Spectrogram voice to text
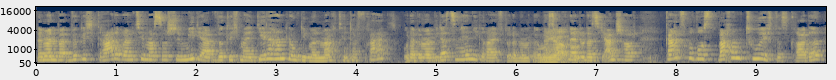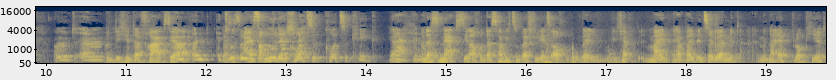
wenn man wirklich gerade beim Thema Social Media wirklich mal jede Handlung, die man macht, hinterfragt oder wenn man wieder zum Handy greift oder wenn man irgendwas Naja, und- oder sich anschaut, ganz bewusst, warum tue ich das gerade und ähm, und dich hinterfragst, ja. Und- und das ist das einfach gut nur der kurze, kurze Kick. Ja. Ja, genau. Und das merkst du auch, und das habe ich zum Beispiel jetzt auch, weil ich habe hab halt Instagram mit, mit einer App blockiert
